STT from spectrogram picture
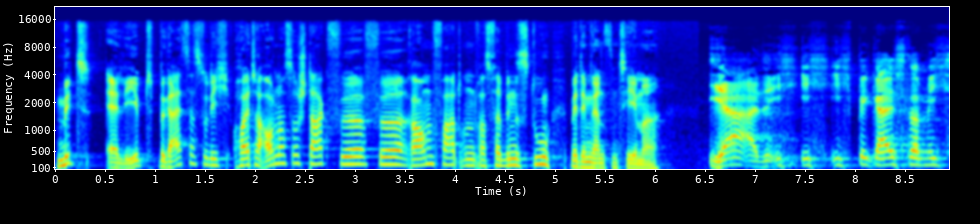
miterlebt. Begeisterst du dich heute auch noch so stark für, für Raumfahrt und was verbindest du mit dem ganzen Thema? Ja, also ich, ich, ich begeister mich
